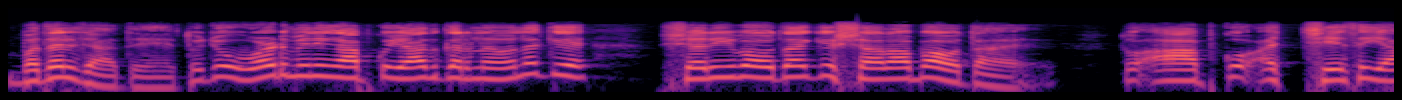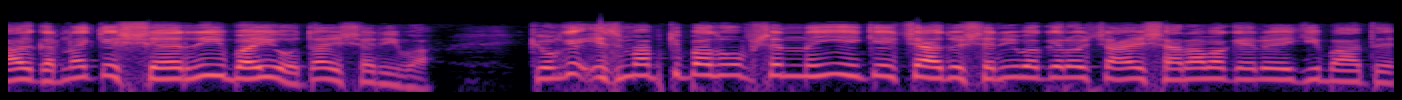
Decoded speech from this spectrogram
बदल जाते हैं। तो जो वर्ड मीनिंग आपको याद करना हो ना कि शरीबा होता है कि शराबा होता है तो आपको अच्छे से याद करना है कि शरीबा ही होता है शरीबा। क्योंकि इसमें आपके पास ऑप्शन नहीं है कि चाहे तो शरीबा कह लो, चाहे शराबा कह लो, एक ही बात है।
